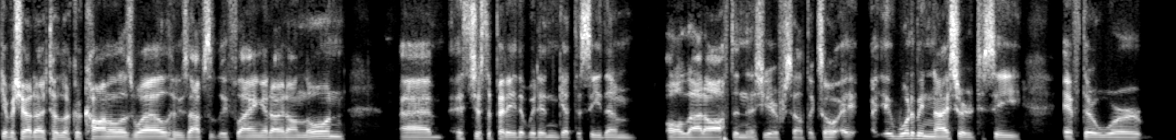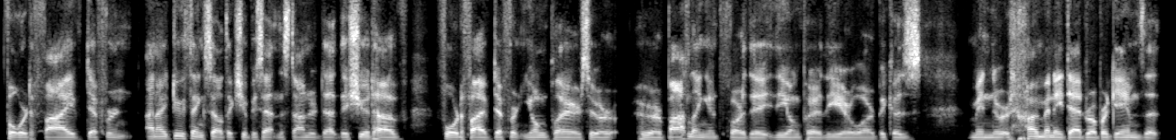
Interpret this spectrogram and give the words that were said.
give a shout out to Luca Connell as well who's absolutely flying it out on loan um, it's just a pity that we didn't get to see them all that often this year for Celtic so it, it would have been nicer to see if there were four to five different and I do think Celtic should be setting the standard that they should have four to five different young players who are who are battling it for the the young player of the year award because I mean there were how many dead rubber games that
